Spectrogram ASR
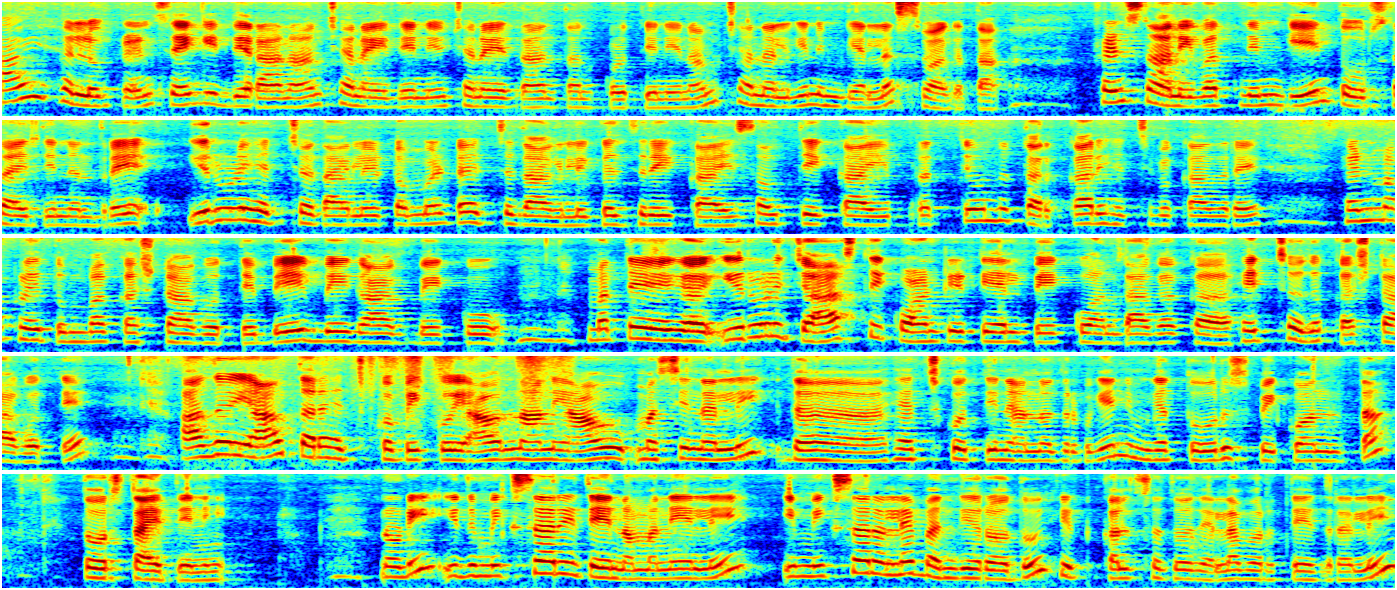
Hi hello friends ಹೇಗಿದ್ದೀರಾ? ನಾನು ಚೆನ್ನಾಗಿದ್ದೀನಿ. ನೀವು ಚೆನ್ನಾಗಿದ್ದೀರಾ ಅಂತ ಅಂದ್ಕೊಳ್ತೀನಿ ನಮ್ಮ ಚಾನಲ್ಗೆ ನಿಮಗೆಲ್ಲ ಸ್ವಾಗತ. ಫ್ರೆಂಡ್ಸ್ ನಾನು ಇವತ್ತು ನಿಮ್ಗೆ ಏನು ತೋರಿಸ್ತಾ ಇದ್ದೀನಿ ಅಂದರೆ ಈರುಳ್ಳಿ ಹೆಚ್ಚೋದಾಗಲಿ, ಟೊಮೆಟೊ ಹೆಚ್ಚೋದಾಗಲಿ ಗಜರಿಕಾಯಿ ಸೌತೆಕಾಯಿ ಪ್ರತಿಯೊಂದು ತರಕಾರಿ ಹೆಚ್ಚಬೇಕಾದ್ರೆ ಹೆಣ್ಮಕ್ಳಿಗೆ ತುಂಬ ಕಷ್ಟ ಆಗುತ್ತೆ. ಬೇಗ ಬೇಗ ಆಗಬೇಕು. ಮತ್ತು ಈರುಳ್ಳಿ ಜಾಸ್ತಿ ಕ್ವಾಂಟಿಟಿಯಲ್ಲಿ ಬೇಕು ಅಂದಾಗ ಕ ಹೆಚ್ಚೋದು ಕಷ್ಟ ಆಗುತ್ತೆ. ಅದು ಯಾವ ಥರ ಹೆಚ್ಕೋಬೇಕು? ಯಾವ, ನಾನು ಯಾವ ಮಷೀನಲ್ಲಿ ಹೆಚ್ಕೋತೀನಿ ಅನ್ನೋದ್ರ ಬಗ್ಗೆ ನಿಮಗೆ ತೋರಿಸ್ಬೇಕು ಅಂತ ತೋರಿಸ್ತಾ ಇದ್ದೀನಿ. ನೋಡಿ, ಇದು ಮಿಕ್ಸರ್ ಇದೆ ನಮ್ಮ ಮನೆಯಲ್ಲಿ. ಈ ಮಿಕ್ಸರಲ್ಲೇ ಬಂದಿರೋದು ಹಿಟ್ಟು ಕಲಸೋದು, ಅದೆಲ್ಲ ಬರುತ್ತೆ ಇದರಲ್ಲಿ.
